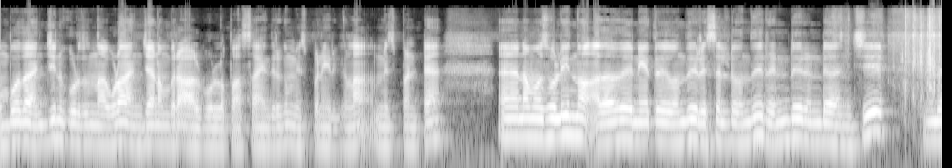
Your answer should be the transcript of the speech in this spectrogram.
ஒம்பது அஞ்சுன்னு கொடுத்துருந்தா கூட அஞ்சாம் நம்பராக ஆல் போலில் பாஸ் ஆகிருந்திருக்கும் மிஸ் பண்ணியிருக்கலாம் மிஸ் பண்ணிட்டேன். நம்ம சொல்லியிருந்தோம். அதாவது நேற்று வந்து ரிசல்ட் வந்து ரெண்டு ரெண்டு அஞ்சு. இந்த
